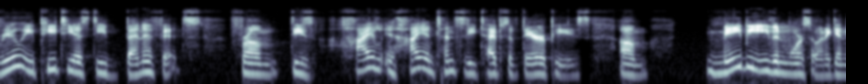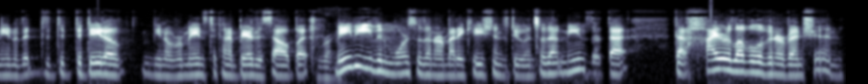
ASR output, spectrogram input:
really PTSD benefits from these high high intensity types of therapies um, maybe even more so and again you know the, the, the, data you know remains to kind of bear this out but right. maybe even more so than our medications do and so that means that that that higher level of intervention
